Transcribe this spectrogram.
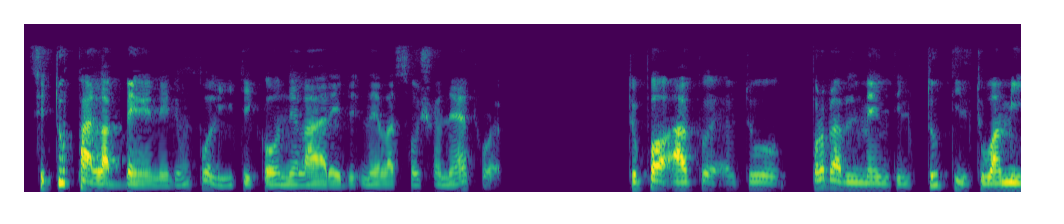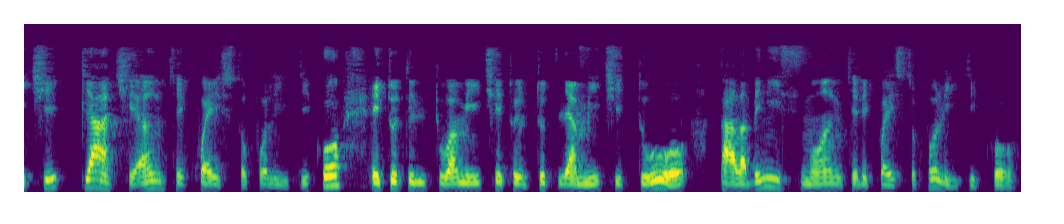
se tu parla bene di un politico nella, nella social network, tu, può, tu probabilmente il, tutti i tuoi amici piace anche questo politico e tutti i tuoi amici, tu, tutti gli amici tuoi parla benissimo anche di questo politico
